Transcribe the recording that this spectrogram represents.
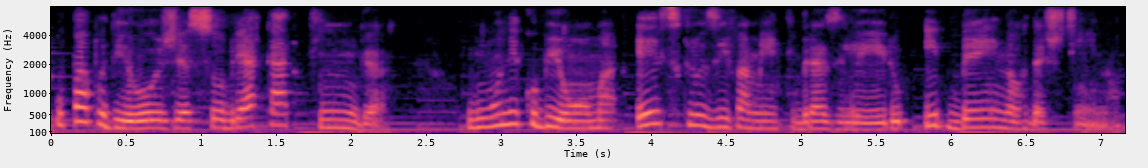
O papo de hoje é sobre a caatinga, o único bioma exclusivamente brasileiro e bem nordestino.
